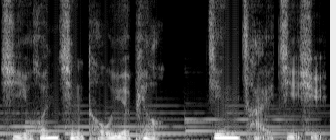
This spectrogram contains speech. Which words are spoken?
喜欢请投月票，精彩继续。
